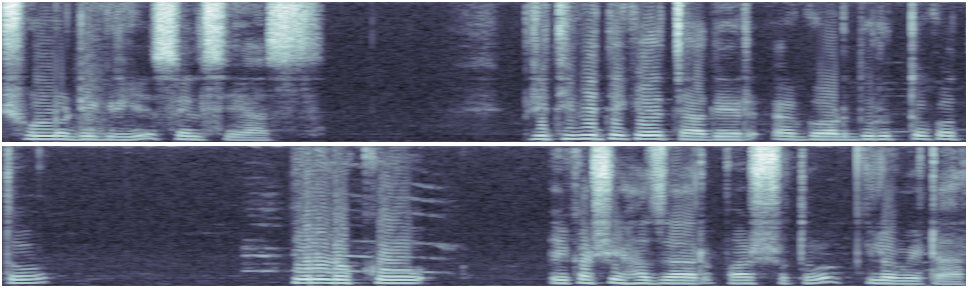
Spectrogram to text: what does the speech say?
শূন্য ডিগ্রি সেলসিয়াস। পৃথিবী থেকে চাঁদের গড় দূরত্ব কত? তিন লক্ষ একাশি হাজার পাঁচশত কিলোমিটার।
